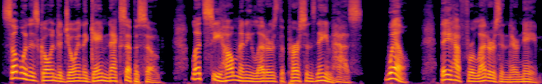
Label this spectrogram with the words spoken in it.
Someone is going to join the game next episode. Let's see how many letters the person's name has. Well, they have four letters in their name.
